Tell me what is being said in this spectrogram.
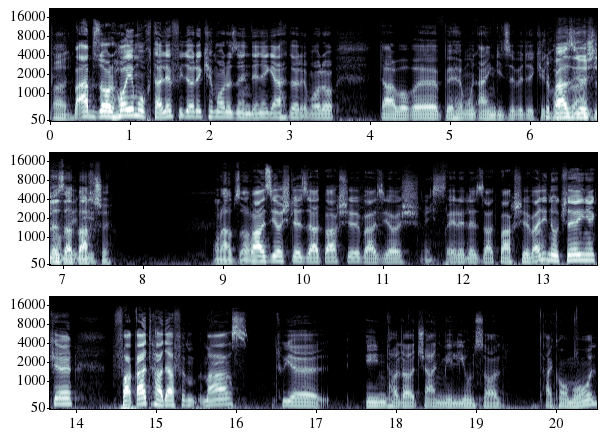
بله. و ابزارهای مختلفی داره که ما رو زنده نگه داره ما رو در واقع به همون انگیزه بده که که بعضیاش لذت. بخشه اون ابزار بعضیاش لذت بخشه بعضیاش غیر لذت بخشه ولی بله. نکته اینه که فقط هدف مغز توی این حالا چند میلیون سال تکامل.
